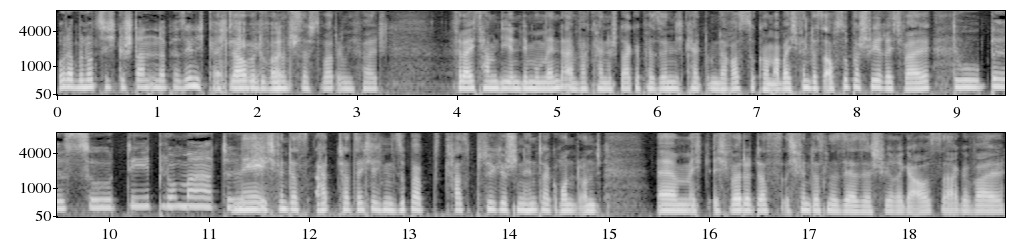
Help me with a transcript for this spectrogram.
Oder benutze ich gestandene Persönlichkeiten? Ich glaube, du falsch? benutzt das Wort irgendwie falsch. Vielleicht haben die in dem Moment einfach keine starke Persönlichkeit, um da rauszukommen. Aber ich finde das auch super schwierig, weil, Du bist zu diplomatisch. nee, ich finde, das hat tatsächlich einen super krass psychischen Hintergrund und ähm, ich, ich würde das, ich finde das eine sehr, sehr schwierige Aussage, weil,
